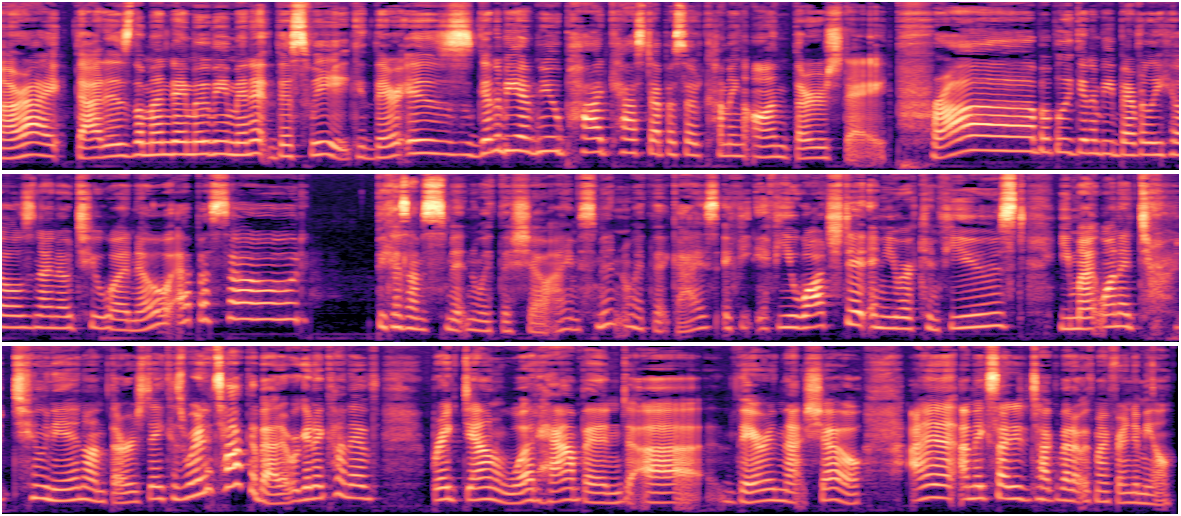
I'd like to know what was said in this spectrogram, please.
All right, that is the Monday Movie Minute this week. There is going to be a new podcast episode coming on Thursday. Probably going to be Beverly Hills 90210 episode because I'm smitten with the show. I am smitten with it, guys. If you, if you watched it and you were confused, you might want to t- tune in on Thursday because we're going to talk about it. We're going to kind of break down what happened uh, there in that show. I, I'm excited to talk about it with my friend Emil.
